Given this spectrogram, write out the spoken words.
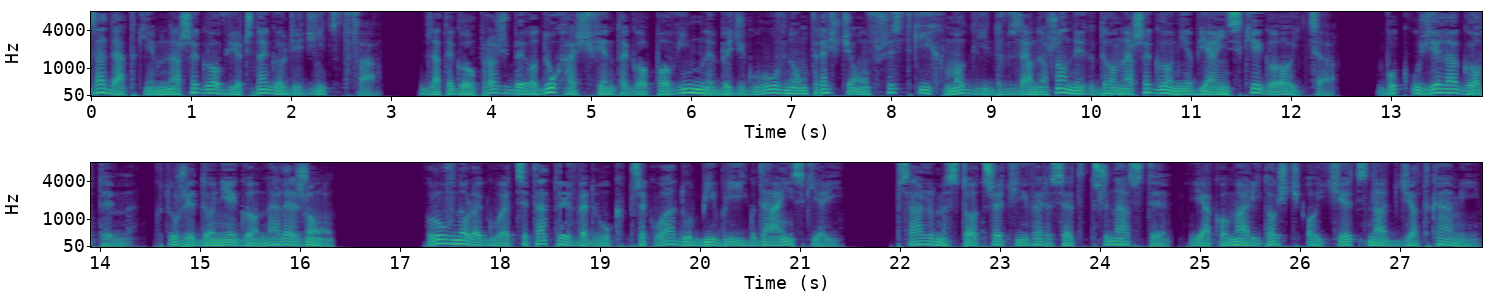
zadatkiem naszego wiecznego dziedzictwa. Dlatego prośby o Ducha Świętego powinny być główną treścią wszystkich modlitw zanoszonych do naszego niebiańskiego Ojca. Bóg udziela go tym, którzy do Niego należą. Równoległe cytaty według przekładu Biblii Gdańskiej. Psalm 103 werset 13, jako ma litość Ojciec nad dziadkami,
